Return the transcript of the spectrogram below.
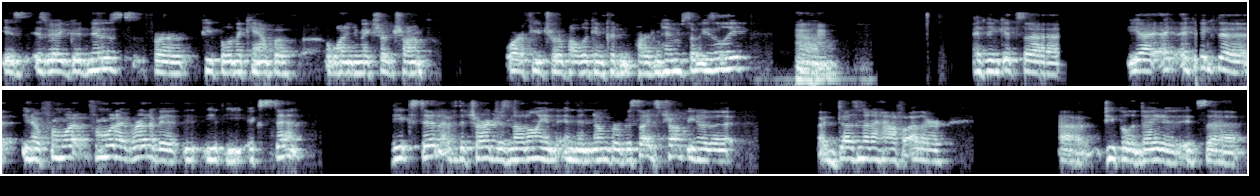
is is very good news for people in the camp of wanting to make sure Trump or a future Republican couldn't pardon him so easily. Mm-hmm. Um, I think it's a yeah. I, I, think that you know from what from what I've read of it, the, the extent the extent of the charges, not only in, in, the number, besides Trump, you know, the a dozen and a half other uh, people indicted. It's a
